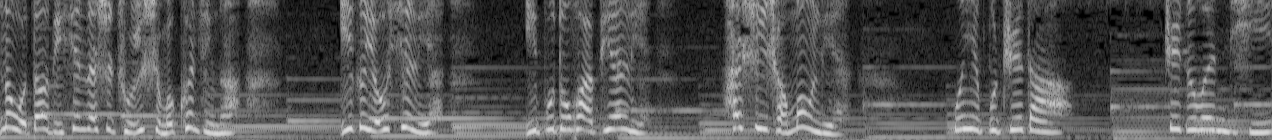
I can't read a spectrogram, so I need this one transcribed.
那我到底现在是处于什么困境呢？一个游戏里，一部动画片里，还是一场梦里？我也不知道，这个问题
